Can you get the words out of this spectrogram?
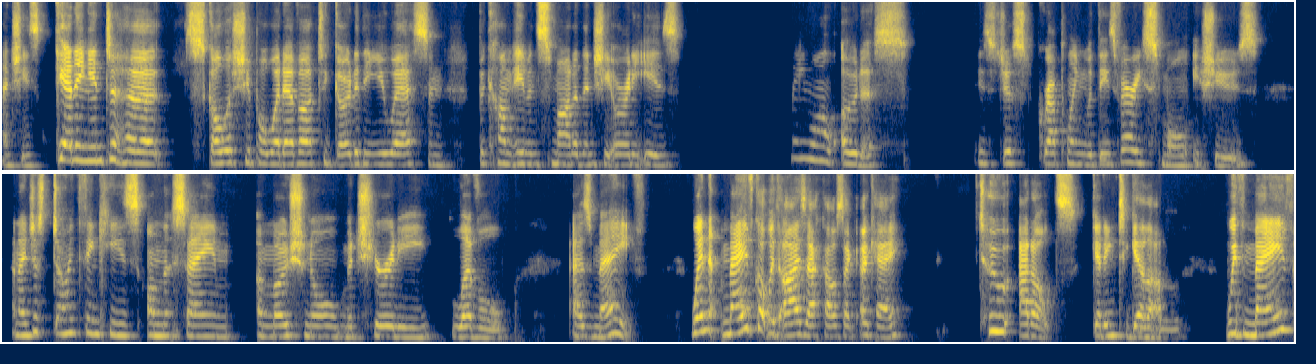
And she's getting into her scholarship or whatever to go to the US and become even smarter than she already is. Meanwhile, Otis is just grappling with these very small issues. And I just don't think he's on the same emotional maturity level as Maeve. When Maeve got with Isaac, I was like, okay, two adults getting together. Mm. With Maeve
